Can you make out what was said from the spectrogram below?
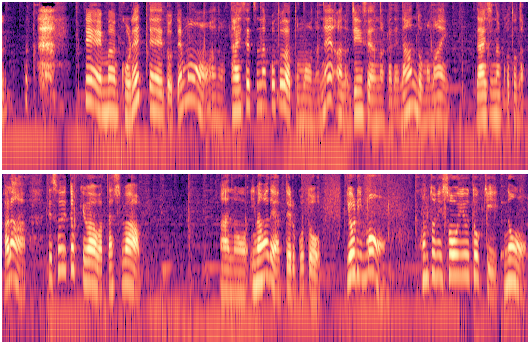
でまあこれってとてもあの大切なことだと思うのねあの人生の中で何度もない大事なことだからでそういう時は私はあの今までやってることよりも本当にそういう時の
